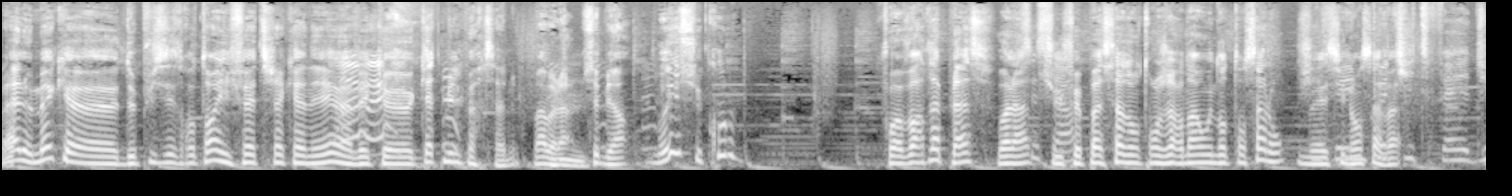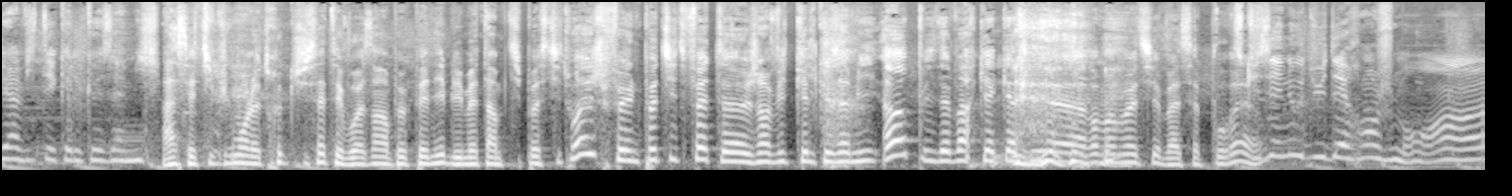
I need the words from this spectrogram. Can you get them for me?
Ouais, le mec, euh, depuis ses 30 ans, il fête chaque année avec euh, 4000 personnes. Bah voilà, Mm. c'est bien. Oui, c'est cool. Faut avoir de la place, voilà. Tu ça. fais pas ça dans ton jardin ou dans ton salon, J'ai mais sinon une ça va. petite fête, j'ai invité quelques amis. Ah, c'est typiquement le truc, tu sais, tes voisins un peu pénibles, ils mettent un petit post-it. Ouais, je fais une petite fête, euh, j'invite quelques amis. Hop, ils débarquent à 4000 à Romain Motier. Bah, ça pourrait. hein. Excusez-nous du dérangement. hein.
